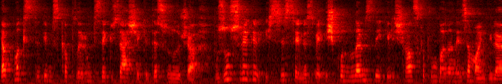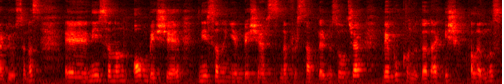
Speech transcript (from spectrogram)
yapmak istediğimiz kapıların bize güzel şekilde sunulacağı. Uzun süredir işsizseniz ve iş konularınızla ilgili şans kapım bana ne zaman güler diyorsanız e, Nisan'ın 15'i, Nisan'ın 25'i arasında fırsatlarınız olacak ve bu konuda da iş alanınız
